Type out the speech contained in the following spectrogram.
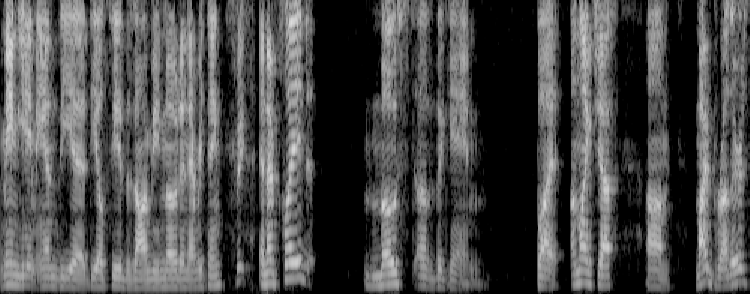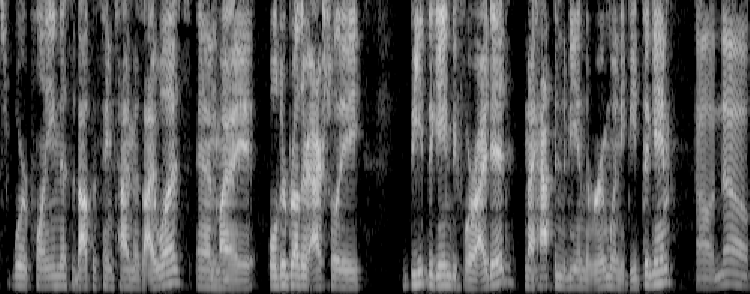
main game and the uh, DLC, the zombie mode, and everything. Sweet. And I've played most of the game, but unlike Jeff, um, my brothers were playing this about the same time as I was, and my older brother actually beat the game before I did, and I happened to be in the room when he beat the game. oh no!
